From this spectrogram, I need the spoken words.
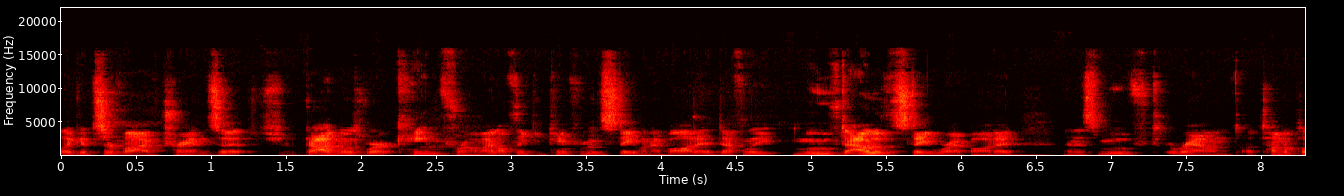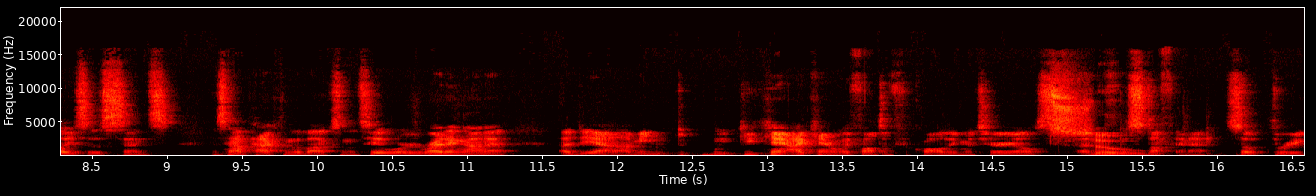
like it survived transit. God knows where it came from. I don't think it came from the state when I bought it. It definitely moved out of the state where I bought it, and it's moved around a ton of places since. It's now packed in the box on the table where you're writing on it. Uh, yeah, I mean, you can't. I can't really fault it for quality materials and So- the stuff in it. So three.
